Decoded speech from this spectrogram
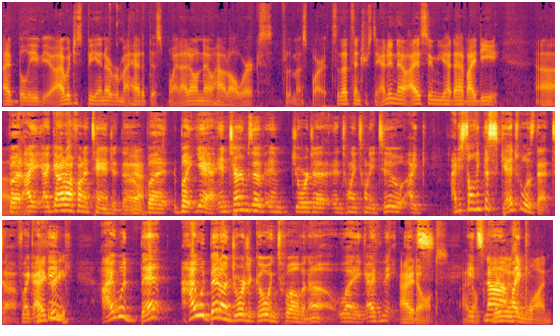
I, I believe you. I would just be in over my head at this point. I don't know how it all works for the most part. So that's interesting. I didn't know. I assume you had to have ID. Uh, But I, I got off on a tangent though. Yeah. But but yeah, in terms of in Georgia in 2022, I I just don't think the schedule is that tough. Like I, I agree. think I would bet I would bet on Georgia going 12 and 0. Like I think I don't. I it's don't. Not like one.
